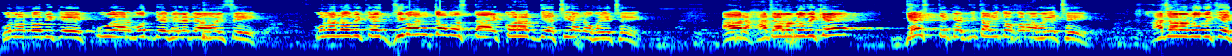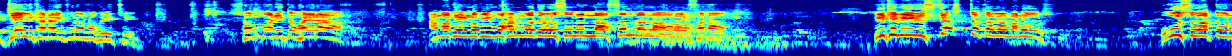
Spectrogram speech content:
কোন নবীকে কুয়ার মধ্যে ফেলে দেওয়া হয়েছে কোন নবীকে জীবন্ত অবস্থায় করাত দিয়ে চিরানো হয়েছে। আর হাজারো নবীকে দেশ থেকে বিতাড়িত করা হয়েছে। হাজারো নবীকে জেলখানায় পুরানো হয়েছে। সম্মানিত ভাইরা, আমাদের নবী মোহাম্মদ রসুল্লাহ সাল্লাহ সাল্লাম পৃথিবীর শ্রেষ্ঠতম মানুষ, উসওয়াতুন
